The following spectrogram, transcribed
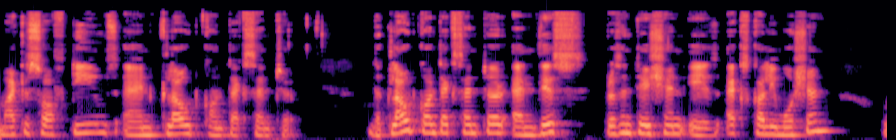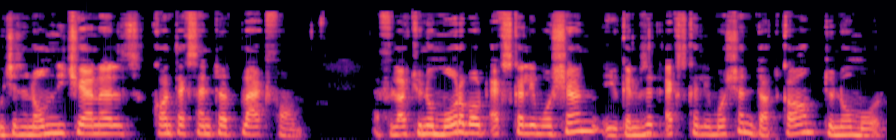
Microsoft Teams and Cloud Contact Center. The Cloud Contact Center and this presentation is Xcally Motion, which is an omni-channel contact center platform. If you'd like to know more about Xcally Motion, you can visit xcallymotion.com to know more.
